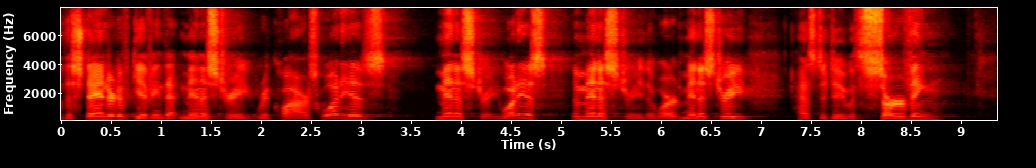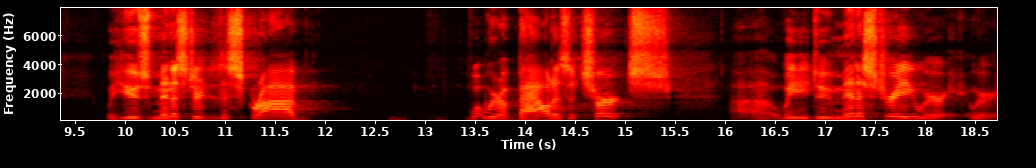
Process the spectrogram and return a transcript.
So, the standard of giving that ministry requires. What is ministry? What is the ministry? The word ministry has to do with serving. We use ministry to describe what we're about as a church. Uh, we do ministry, we're, we're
